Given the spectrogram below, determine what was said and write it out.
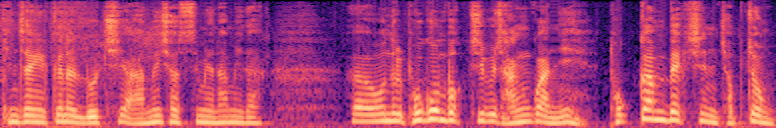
긴장의 끈을 놓지 않으셨으면 합니다. 어, 오늘 보건복지부 장관이 독감 백신 접종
